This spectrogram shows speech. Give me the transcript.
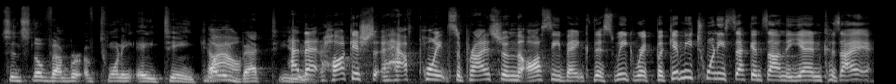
since November of 2018. Kelly, wow. back to you. Had that hawkish half point surprise from the Aussie Bank this week, Rick, but give me 20 seconds on the yen because I,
